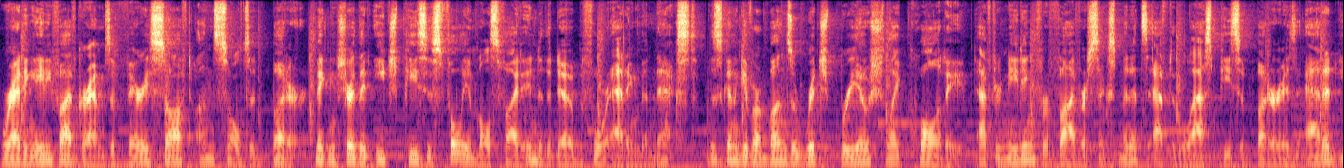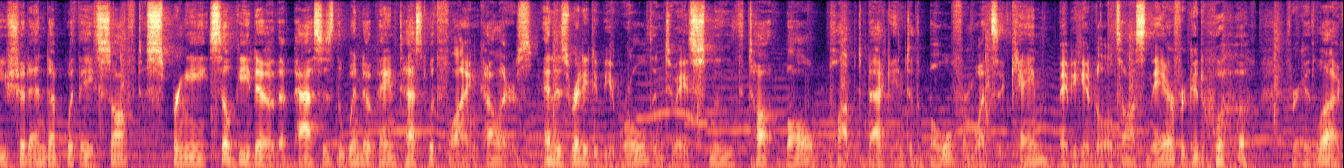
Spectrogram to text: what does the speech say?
we're adding 85 grams of very soft unsalted butter, making sure that each piece is fully emulsified into the dough before adding the next. This is going to give our buns a rich brioche-like quality. After kneading for 5 or 6 minutes after the last piece of butter is added, you should end up with a soft, springy, silky dough that passes the window pane test with flying colors, and is ready to be rolled into a smooth taut ball, plopped back into the bowl from whence it came, maybe give it a little toss in the air for good for good luck,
